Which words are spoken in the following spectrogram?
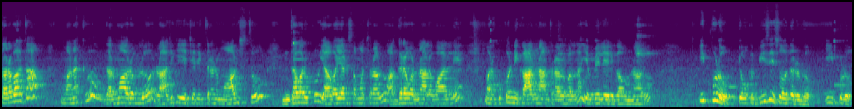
తర్వాత మనకు ధర్మారంలో రాజకీయ చరిత్రను మారుస్తూ ఇంతవరకు యాభై ఆరు సంవత్సరాలు అగ్రవర్ణాల వాళ్ళే మనకు కొన్ని కారణాంతరాల వలన ఎమ్మెల్యేలుగా ఉన్నారు. ఇప్పుడు ఒక బీసీ సోదరుడు ఇప్పుడు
